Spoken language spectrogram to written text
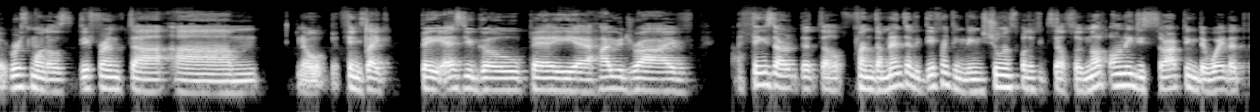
risk models, different, uh, um, you know, things like pay as you go, pay uh, how you drive, uh, things that are, that are fundamentally different in the insurance product itself. So not only disrupting the way that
